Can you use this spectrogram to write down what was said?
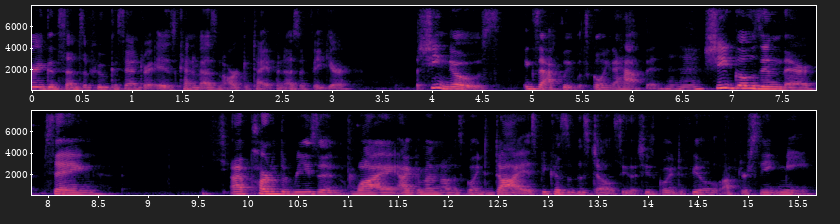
very good sense of who Cassandra is, kind of as an archetype and as a figure. She knows exactly what's going to happen Mhm. she goes in there saying uh, part of the reason why Agamemnon is going to die is because of this jealousy that she's going to feel after seeing me.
